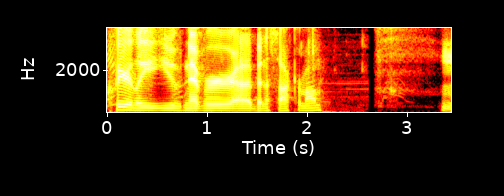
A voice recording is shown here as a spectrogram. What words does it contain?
Clearly, you've never uh, been a soccer mom.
